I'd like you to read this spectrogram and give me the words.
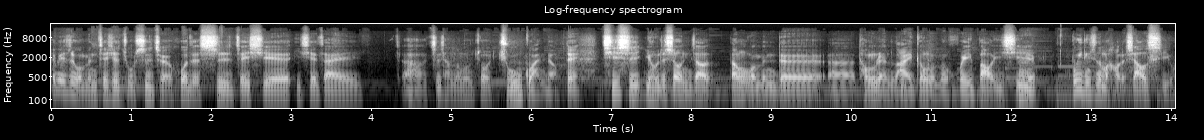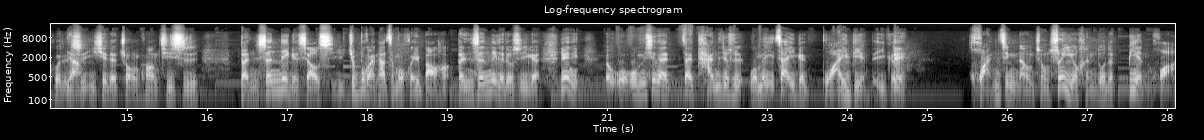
特别是我们这些主事者，或者是这些一些在呃职场当中做主管的，对，其实有的时候你知道，当我们的呃同仁来跟我们回报一些不一定是那么好的消息，或者是一些的状况，其实本身那个消息就不管他怎么回报哈，本身那个就是一个，因为你我我们现在在谈的就是我们在一个拐点的一个。环境当中，所以有很多的变化。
